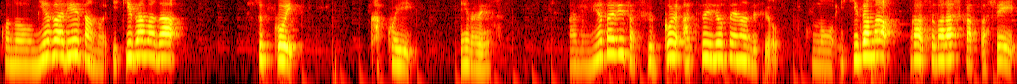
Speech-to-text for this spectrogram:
この宮沢りえさんの生き様がすっごいかっこいい映画です。あの宮沢りえさんすっごい熱い女性なんですよ。この生き様が素晴らしかったし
